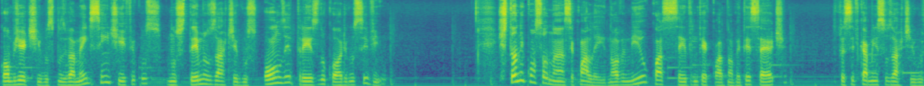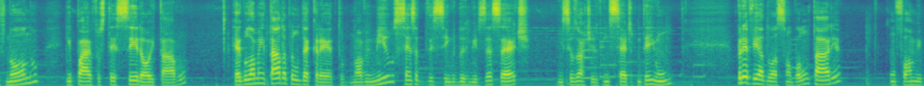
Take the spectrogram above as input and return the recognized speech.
com objetivos exclusivamente científicos, nos termos dos artigos 11 e 13 do Código Civil. Estando em consonância com a Lei 9.434-97, especificamente seus artigos 9 e parágrafos 3 a 8, regulamentada pelo Decreto 9.175 de 2017, em seus artigos 27 e 31, prevê a doação voluntária, conforme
